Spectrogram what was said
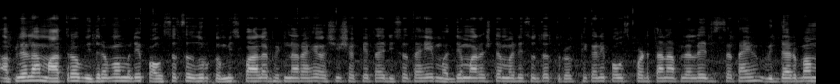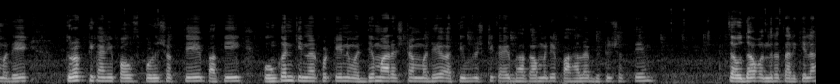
आपल्याला मात्र विदर्भामध्ये पावसाचा जोर कमीच पाहायला भेटणार आहे अशी शक्यता दिसत आहे. मध्य महाराष्ट्रामध्ये सुद्धा तुरळक ठिकाणी पाऊस पडताना आपल्याला दिसत आहे. विदर्भामध्ये तुरळक ठिकाणी पाऊस पडू शकते. बाकी कोकण किनारपट्टी आणि मध्य महाराष्ट्रामध्ये अतिवृष्टी काही भागामध्ये पाहायला भेटू शकते. चौदा पंधरा तारखेला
